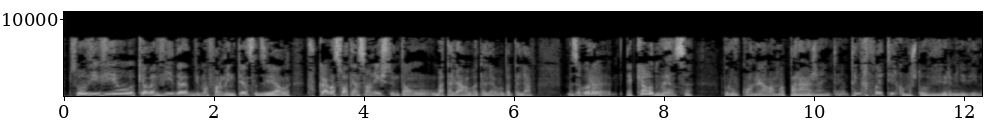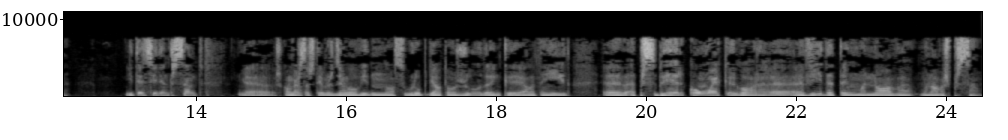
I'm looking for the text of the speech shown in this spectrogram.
A pessoa vivia aquela vida de uma forma intensa, dizia ela, focava a sua atenção nisto, então batalhava, batalhava, batalhava. Mas agora aquela doença provocou nela uma paragem. Tenho, tenho que refletir como estou a viver a minha vida. E tem sido interessante uh, as conversas que temos desenvolvido no nosso grupo de autoajuda, em que ela tem ido a perceber como é que agora a vida tem uma nova, uma nova expressão.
